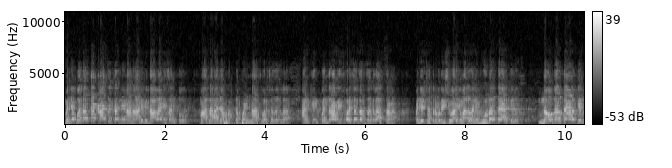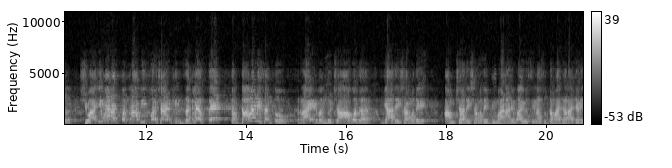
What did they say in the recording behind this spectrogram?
म्हणजे बदलता काळाचं चलनी नाणं. आणि मी दाव्याने सांगतो माझा राजा फक्त पन्नास वर्ष जगला. आणखीन पंधरा वीस वर्ष जर जगला असताना म्हणजे छत्रपती शिवाजी महाराजांनी भूदल तयार केलं नौदल तयार केलं शिवाजी महाराज पंधरा वीस वर्ष आणखीन जगले असते तर दाव्याने सांगतो राईड बंधूच्या अगोदर या देशामध्ये आमच्या देशामध्ये विमान आणि वायुसेना सुद्धा माझ्या राजाने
